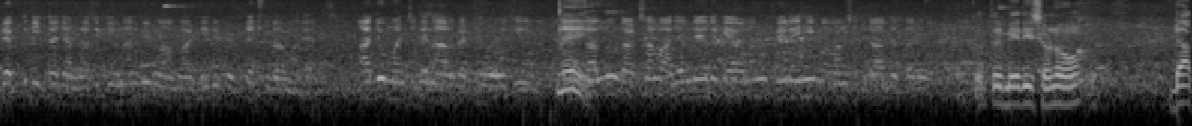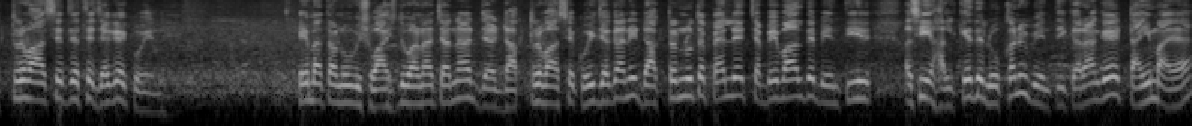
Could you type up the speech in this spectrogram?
ਵਿਅਕਤ ਕੀਤਾ ਜਾਂਦਾ ਸੀ ਕਿ ਉਹਨਾਂ ਨੇ ਵੀ ਮਾਂ ਪਾਰਟੀ ਦੀ ਪਿੱਠ ਤੇ ਛੁਰਾ ਮਾਰਿਆ। ਅੱਜ ਉਹ ਮੰਚ ਦੇ ਨਾਲ ਬੈਠੇ ਹੋਏ ਸੀ ਨਹੀਂ। ਕੱਲ ਨੂੰ ਡਾਕਟਰ ਸਾਹਿਬ ਆ ਜਾਂਦੇ ਆ ਤੇ ਕਿਹਾ ਉਹਨਾਂ ਨੂੰ ਫਿਰ ਇਹੀ ਮਾਨ ਸਤਿਕਾਰ ਦਿੱਤਾ ਜਾਊ ਕੋ ਤੁਸੀਂ ਮੇਰੀ ਸੁਣੋ ਡਾਕਟਰ ਵਾਸਤੇ ਤੇ ਇੱਥੇ ਜਗ੍ਹਾ ਕੋਈ ਨਹੀਂ ਇਹ ਮੈਂ ਤੁਹਾਨੂੰ ਵਿਸ਼ਵਾਸ ਦਿਵਾਉਣਾ ਚਾਹੁੰਦਾ ਜ- ਡਾਕਟਰ ਵਾਸਤੇ ਕੋਈ ਜਗ੍ਹਾ ਨਹੀਂ ਡਾਕਟਰ ਨੂੰ ਤੇ ਪਹਿਲੇ ਚੱਬੇਵਾਲ ਦੇ ਬੇਨਤੀ ਅਸੀਂ ਹਲਕੇ ਦੇ ਲੋਕਾਂ ਨੂੰ ਵੀ ਬੇਨਤੀ ਕਰਾਂਗੇ ਟਾਈਮ ਆਇਆ।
